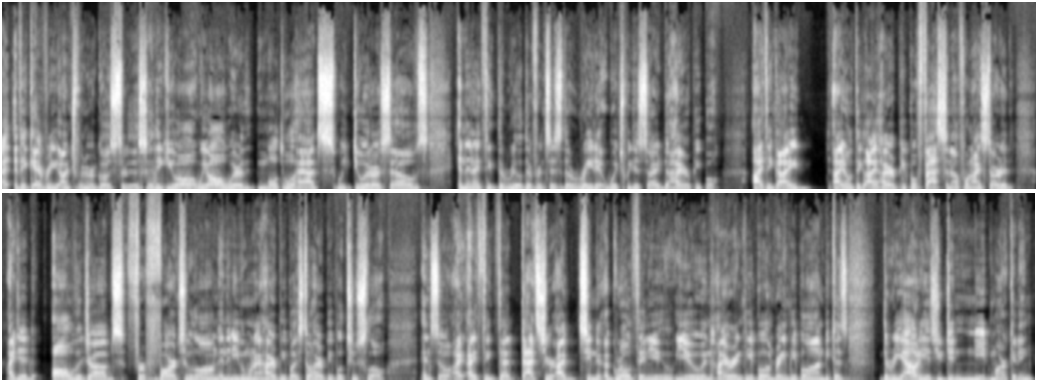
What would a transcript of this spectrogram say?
I, I think every entrepreneur goes through this. I think you all we all wear multiple hats. We do it ourselves, and then I think the real difference is the rate at which we decide to hire people. I think I I don't think I hired people fast enough when I started. I did all the jobs for far too long, and then even when I hire people, I still hire people too slow. And so I, I think that that's your. I've seen a growth in you, you, in mm-hmm. hiring people and bringing people on because the reality is you didn't need marketing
